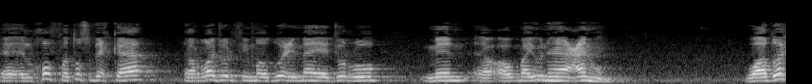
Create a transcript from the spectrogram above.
الخف تصبح كالرجل في موضوع ما يجر من أو ما ينهى عنهم. واضح؟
